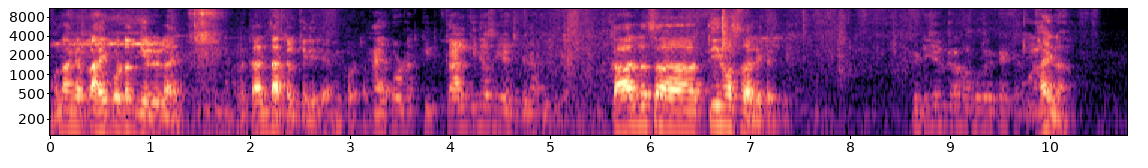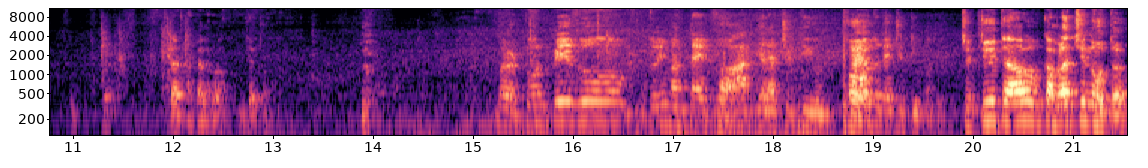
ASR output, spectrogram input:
म्हणून आम्ही आपल्या हायकोर्टात गेलेलो आहे. आणि काल दाखल केलेली आहे आम्ही कोर्टात. हायकोर्टात काल किती वाजता याचिका दाखल केली काल तीन वाजता झाले कधी पिटिशन क्रमांक वगैरे काय आहे ना. त्यात टाकायला गं देतो. बरं टोनपे जो तुम्ही म्हणताय हा. आत गेला चिठ्ठी घेऊन. हो. काय होतं त्या चिठ्ठीमध्ये? चिठ्ठी त्या कमळात चिन्ह होतं.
